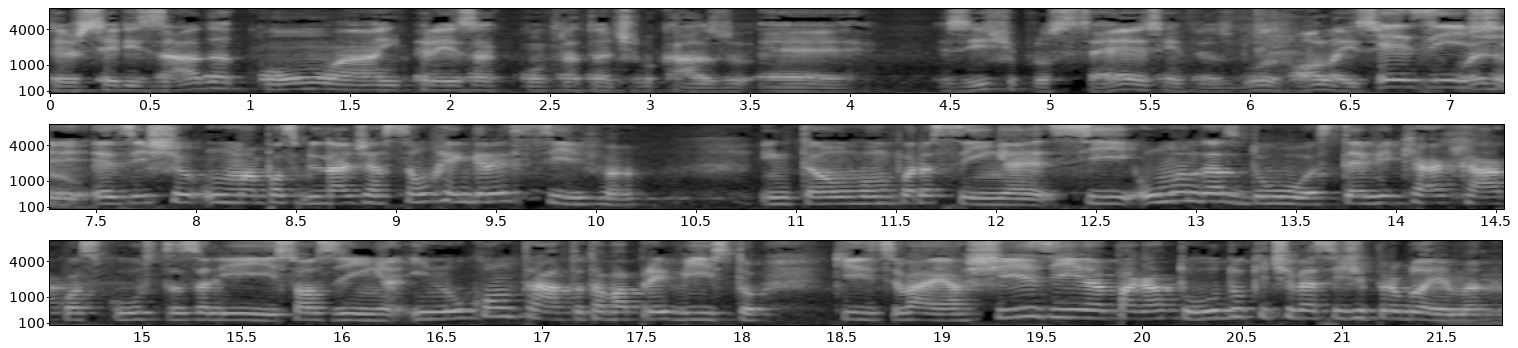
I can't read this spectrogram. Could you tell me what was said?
terceirizada com a empresa contratante, no caso, é existe processo entre as duas? Rola isso? Existe, existe uma possibilidade de ação regressiva. Então, vamos por assim, é, se uma das duas teve que arcar com as custas ali sozinha e no contrato estava previsto que vai a X ia pagar tudo que tivesse de problema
